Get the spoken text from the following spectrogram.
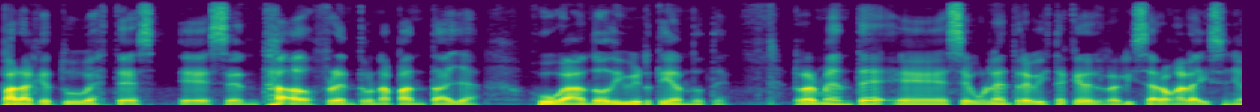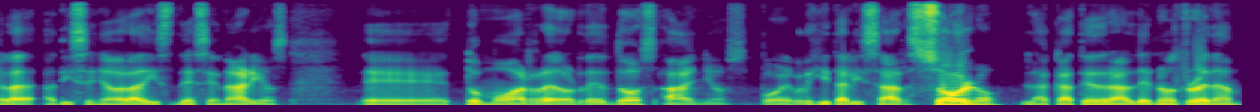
para que tú estés eh, sentado frente a una pantalla jugando, divirtiéndote. Realmente, eh, según la entrevista que le realizaron a la diseñadora, de, escenarios, eh, tomó alrededor de dos años poder digitalizar solo la catedral de Notre Dame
